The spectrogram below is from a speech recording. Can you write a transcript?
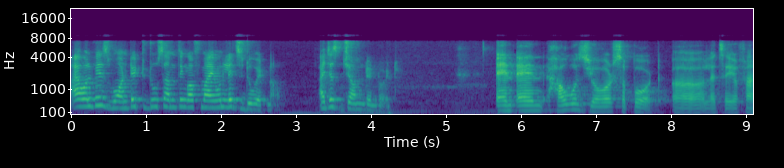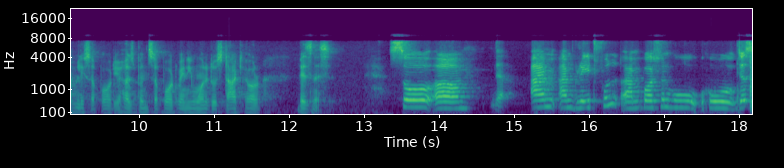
i always wanted to do something of my own. Let's do it now. I just jumped into it and and how was your support, uh, let's say your family support, your husband's support when you wanted to start your business? So um, I'm I'm grateful. I'm a person who who just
